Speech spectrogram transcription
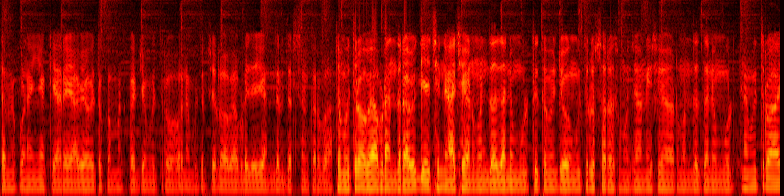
તમે પણ અહીંયા ક્યારે આવ્યા હોય તો કમેન્ટ કરજો મિત્રો. અને મિત્રો, ચલો હવે આપણે જઈએ અંદર દર્શન કરવા. તો મિત્રો, હવે આપણે અંદર આવી ગયા છીએ ને આ છે હનુમાન દાદાની મૂર્તિ. તમે જોવો મિત્રો, સરસ મજાની છે હનુમાન દાદાની મૂર્તિ. અને મિત્રો, આ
